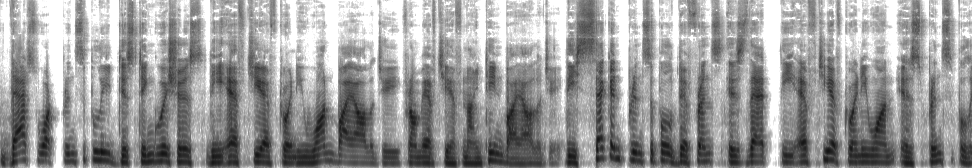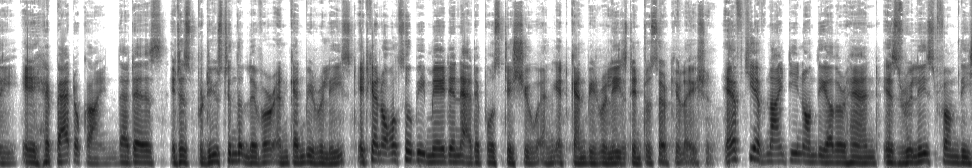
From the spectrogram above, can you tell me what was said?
That's what principally distinguishes the FGF21 biology from FGF19 biology. The second principal difference is that the FGF21 is principally a hepatokine, that is, it is produced in the liver and can be released. It can also be made in adipose tissue and it can be released into circulation. FGF19, on the other hand, is released released from the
